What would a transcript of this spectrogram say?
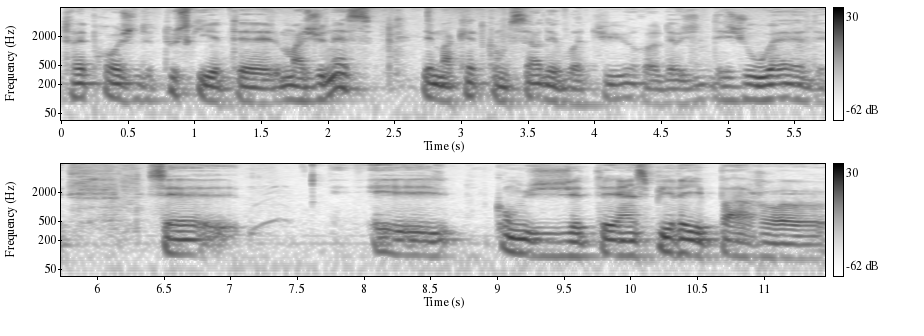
très proche de tout ce qui était ma jeunesse, des maquettes comme ça, des voitures, des, jouets. C'est et comme j'étais inspiré par euh,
